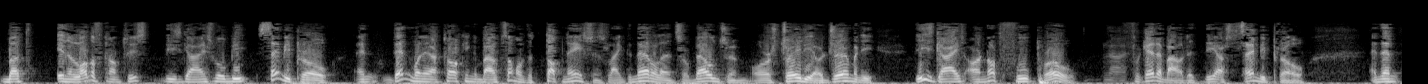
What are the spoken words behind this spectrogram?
But in a lot of countries, these guys will be semi-pro. And then when they are talking about some of the top nations like the Netherlands or Belgium or Australia or Germany, these guys are not full pro. No. Forget about it. They are semi-pro. And then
